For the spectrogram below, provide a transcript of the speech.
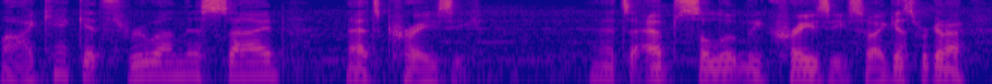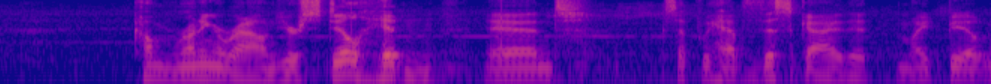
Wow, I can't get through on this side. That's crazy. That's absolutely crazy. So I guess we're gonna come running around. You're still hidden, and except we have this guy that might be able,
